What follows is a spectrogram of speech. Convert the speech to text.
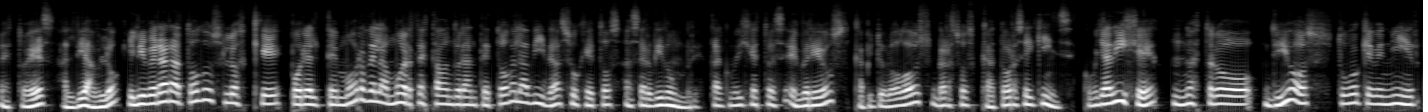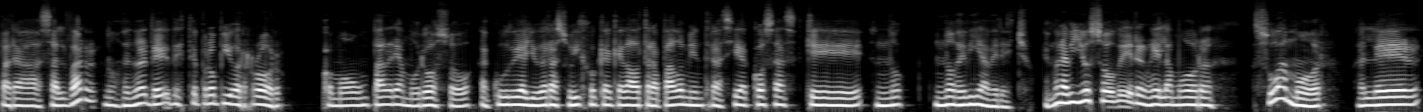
esto es, al diablo, y liberar a todos los que por el temor de la muerte estaban durante toda la vida sujetos a servidumbre. Tal como dije, esto es Hebreos capítulo 2 versos 14 y 15. Como ya dije, nuestro Dios tuvo que venir para salvarnos de, de este propio error como un padre amoroso acude a ayudar a su hijo que ha quedado atrapado mientras hacía cosas que no, no debía haber hecho. Es maravilloso ver el amor, su amor, al leer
